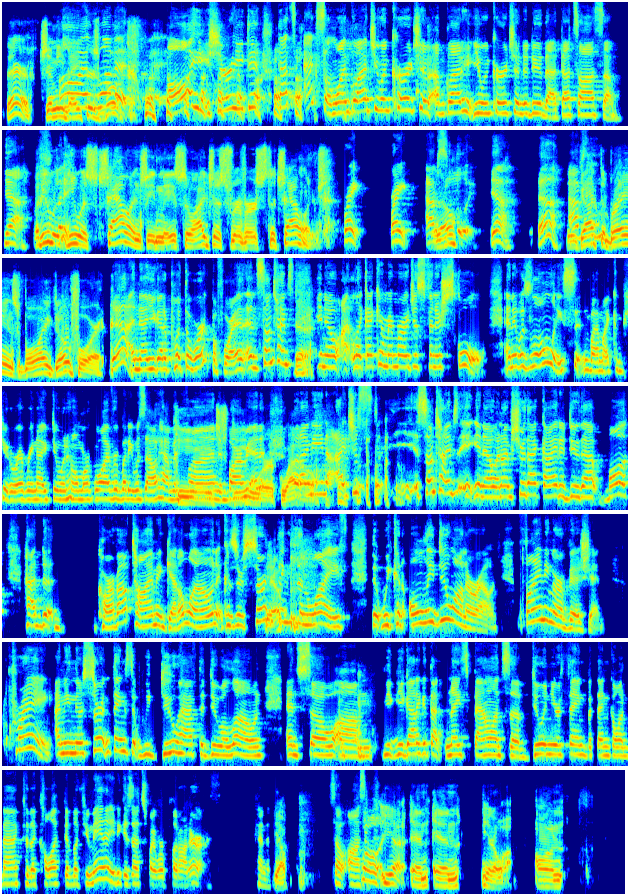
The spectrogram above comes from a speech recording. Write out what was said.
there, Jimmy Oh, I Baker's love book. oh, he sure he did. That's excellent. Well, I'm glad you encourage him. I'm glad you encourage him to do that. That's awesome. Yeah. but he was But- he was challenging me, so I just reversed the challenge. Right. Right. Absolutely. Yeah. Yeah. You absolutely. got the brains, boy. Go for it. Yeah, and now you got to put the work before it. And sometimes, Yeah. you know, I, like I can remember I just finished school, and it was lonely sitting by my computer every night doing homework while everybody was out having fun and PhD Barbie. And. Wow. But I mean, I just sometimes, it- you know, and I'm sure that guy to do that book had to carve out time and get alone because there's certain Yep. things in life that we can only do on our own. Finding our vision, praying. I mean, there's certain things that we do have to do alone. And so um, you, you got to get that nice balance of doing your thing, but then going back to the collective of humanity because that's why we're put on earth. Kind of. thing. Yep. So awesome. Well, yeah, and and you know, on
